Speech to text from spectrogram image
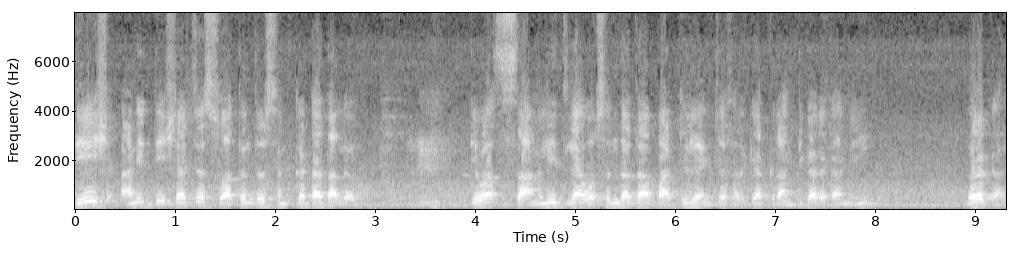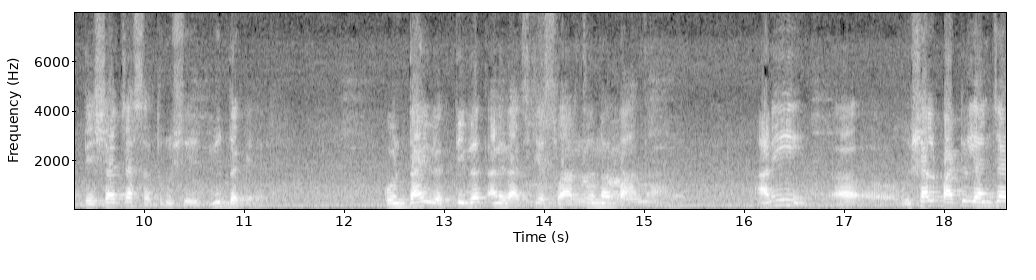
देश आणि देशाचं स्वातंत्र्य संकटात आलं तेव्हा सांगलीतल्या वसंतदादा पाटील यांच्यासारख्या क्रांतिकारकांनी बरं का? देशाच्या शत्रूशी युद्ध केलेलं आहे. कोणताही व्यक्तिगत आणि राजकीय स्वार्थ न पाहता. आणि विशाल पाटील यांचा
